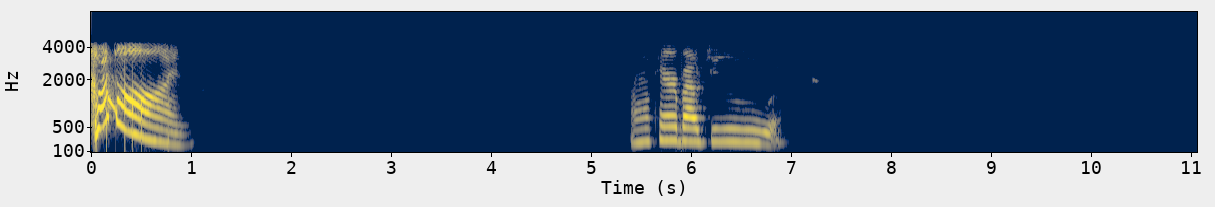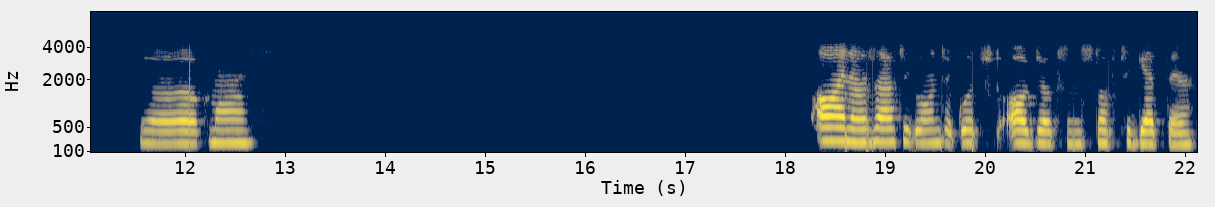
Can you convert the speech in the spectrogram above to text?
Come on! I don't care about you. Yeah, come on. All I know is I have to go into glitched objects and stuff to get there.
